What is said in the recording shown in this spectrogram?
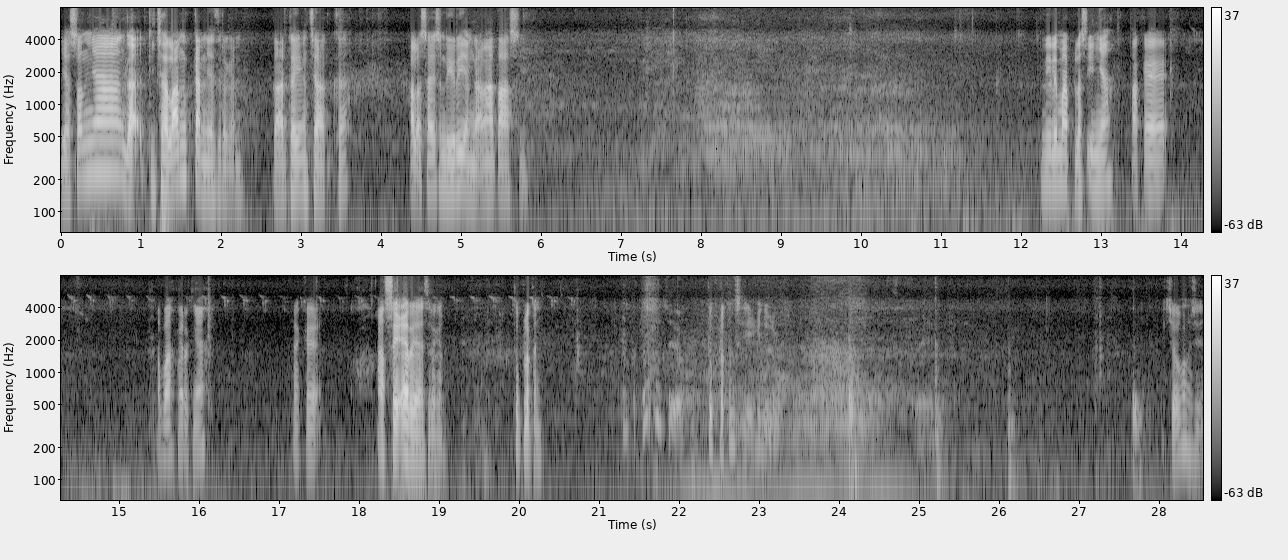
ya soundnya nggak dijalankan ya kan nggak ada yang jaga. Kalau saya sendiri ya nggak ngatasi. Ini 15 innya pakai apa mereknya? Pakai ACR ya silakan itu belakang itu belakang sih ini loh jauh sih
